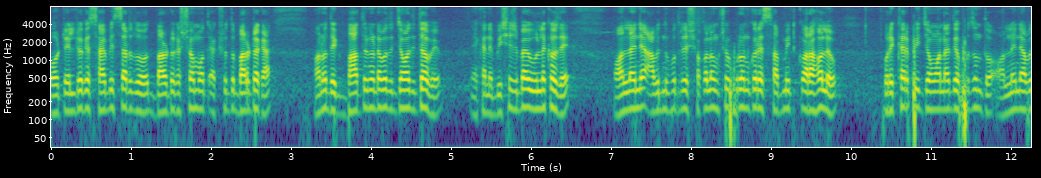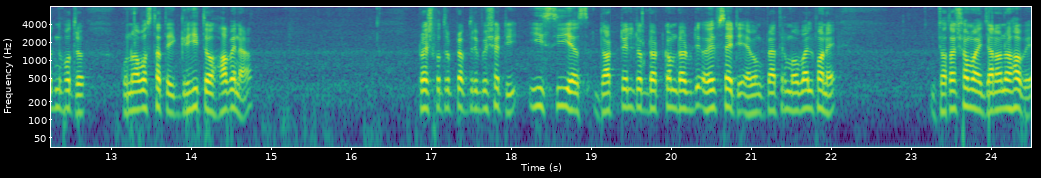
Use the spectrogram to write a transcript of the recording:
ও টেলিটকের সার্ভিস চার্জ বাবদ বারো টাকার সময় একশো বারো টাকা। অনধিক বাহাত্তর ঘণ্টার মধ্যে জমা দিতে হবে। এখানে বিশেষভাবে উল্লেখ যে অনলাইনে আবেদনপত্রের সকল অংশ পূরণ করে সাবমিট করা হলেও পরীক্ষার ফি জমা না দেওয়া পর্যন্ত অনলাইনে আবেদনপত্র কোনো অবস্থাতেই গৃহীত হবে না। প্রবেশপত্র প্রাপ্তির বিষয়টি ECS dot Teletalk dot com dot ওয়েবসাইটে এবং প্রার্থীর মোবাইল ফোনে যথাসময়ে জানানো হবে।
